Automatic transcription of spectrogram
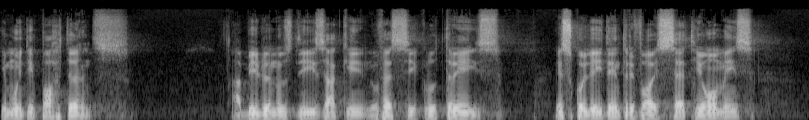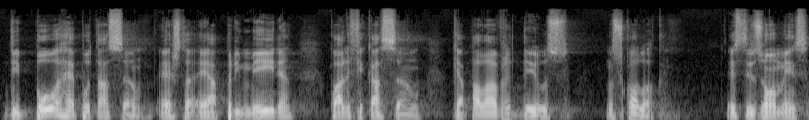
e muito importantes. A Bíblia nos diz aqui no versículo 3: Escolhei dentre vós sete homens de boa reputação. Esta é a primeira qualificação que a palavra de Deus nos coloca. Estes homens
